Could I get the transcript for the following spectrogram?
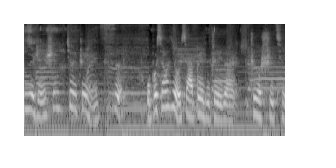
因为人生就这一次，我不相信有下辈子这一段这个事情。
